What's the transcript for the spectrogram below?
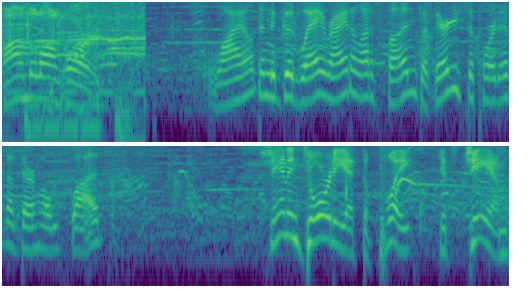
on the Longhorns. Wild in a good way, right? A lot of fun, but very supportive of their home squads. Shannon Doherty at the plate gets jammed,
